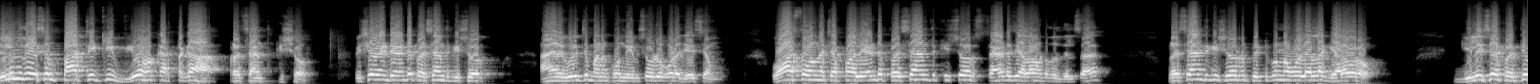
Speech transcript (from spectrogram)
తెలుగుదేశం పార్టీకి వ్యూహకర్తగా ప్రశాంత్ కిషోర్. విషయం ఏంటంటే ప్రశాంత్ కిషోర్ ఆయన గురించి మనం కొన్ని ఎపిసోడ్లు కూడా చేశాం. వాస్తవంగా చెప్పాలి అంటే ప్రశాంత్ కిషోర్ స్ట్రాటజీ ఎలా ఉంటుందో తెలుసా? ప్రశాంత్ కిషోర్ని పెట్టుకున్న వాళ్ళెల్లా గెలవరు. గెలిచే ప్రతి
